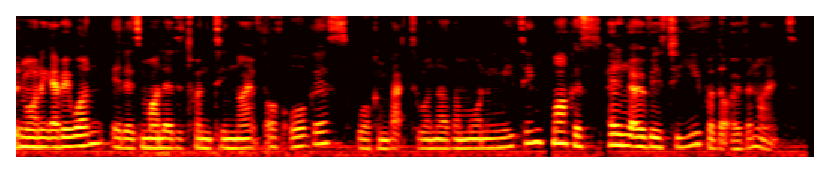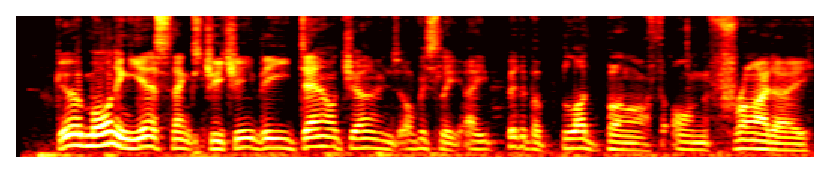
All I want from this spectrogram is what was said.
Good morning, everyone. It is Monday, the 29th of August. Welcome back to another morning meeting. Marcus, heading over is to you for the overnight. Good morning. Yes, thanks, Chichi. The Dow Jones, obviously a bit of a bloodbath on Friday.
